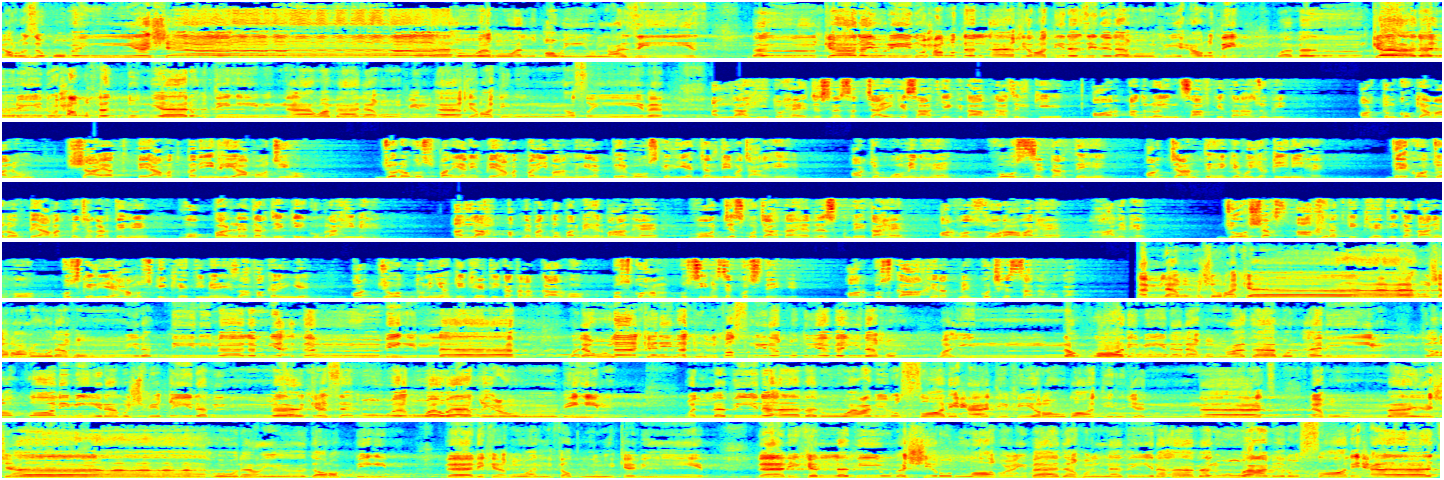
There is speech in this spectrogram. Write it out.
يرزق من يشاء وهو القوي العزيز. من كان يريد حرث الآخرة نزد له في حرثه، ومن كان يريد حرث الدنيا نؤته منها وما له في الآخرة من نصيب. اللہ ہی تو ہے جس نے سچائی کے ساتھ یہ کتاب نازل کی اور عدل و انصاف کی ترازو بھی۔ اور تم کو کیا معلوم؟ شاید قیامت قریب ہی آ پہنچی ہو۔ جو لوگ اس پر یعنی قیامت پر ایمان نہیں رکھتے، وہ اس کے لیے جلدی مچا رہے ہیں۔ اور جو مومن ہیں، وہ اس سے ڈرتے ہیں اور جانتے ہیں کہ وہ یقینی ہے۔ دیکھو، جو لوگ قیامت میں جھگڑتے ہیں، وہ پرلے درجے کی گمراہی میں ہیں۔ اللہ اپنے بندوں پر مہربان ہے، وہ جس کو چاہتا ہے رزق دیتا ہے اور وہ زور آور ہے، غالب ہے۔ جو شخص آخرت کی کھیتی کا طالب ہو اس کے لیے ہم اس کی کھیتی میں اضافہ کریں گے اور جو دنیا کی کھیتی کا طلبگار ہو، اس کو ہم اسی میں سے کچھ دیں گے اور اس کا آخرت میں کچھ حصہ نہ ہوگا۔ أم لهم شركاء شرعوا لهم من الدين ما لم يأذن به الله ولولا كلمة الفصل لقضي بينهم وإن الظالمين لهم عذاب أليم ترى الظالمين مشفقين مما كسبوا وهو واقع بهم والذين آمنوا وعملوا الصالحات في روضات الجنات لهم ما يشاءون عند ربهم ذلك هو الفضل الكبير ذلك الذي يبشر الله عباده الذين آمنوا وعملوا الصالحات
